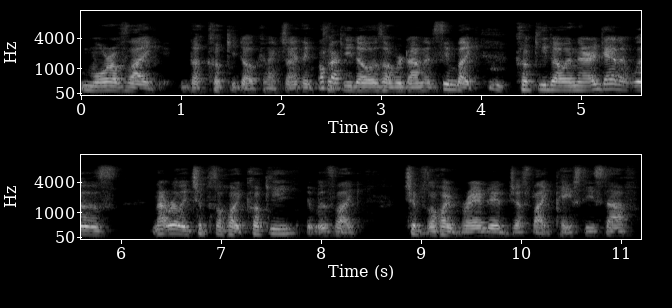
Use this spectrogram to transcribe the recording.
more of like the cookie dough connection. I think Okay. cookie dough is overdone. It seemed like Hmm. cookie dough in there. Again, it was not really Chips Ahoy cookie. It was like Chips Ahoy branded, just like pasty stuff,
